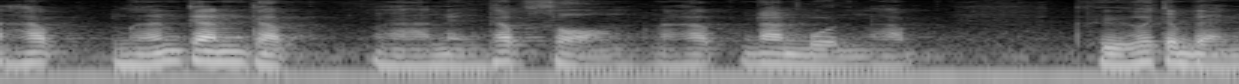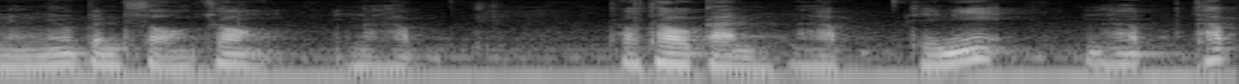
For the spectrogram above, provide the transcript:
นะครับเหมือนกันกับหนึ่งทับสองนะครับด้านบนนะครับคือเขาจะแบ่งหนึ่งนิ้วเป็น 2 ช่องนะครับเท่าๆกันนะครับทีนี้นะครับทับ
